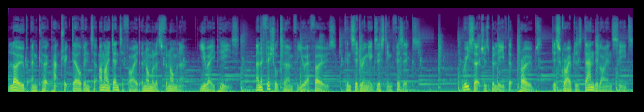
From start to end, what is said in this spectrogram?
Loeb and Kirkpatrick delve into unidentified anomalous phenomena, UAPs, an official term for UFOs, considering existing physics. Researchers believe that probes, described as dandelion seeds,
